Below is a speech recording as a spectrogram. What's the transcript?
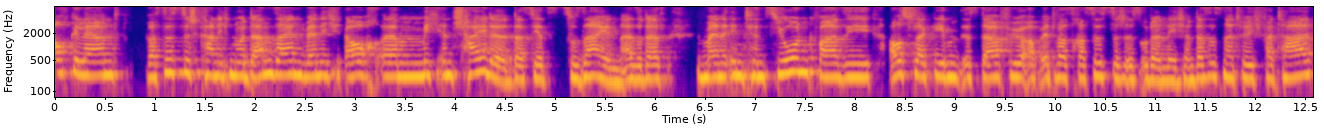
auch gelernt, Rassistisch kann ich nur dann sein, wenn ich auch ähm, mich entscheide, das jetzt zu sein. Also dass meine Intention quasi ausschlaggebend ist dafür, ob etwas rassistisch ist oder nicht. Und das ist natürlich fatal.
